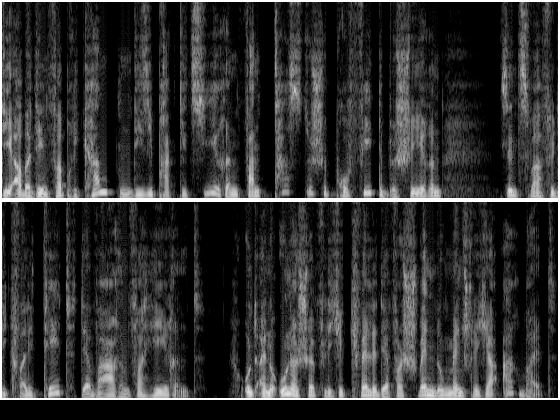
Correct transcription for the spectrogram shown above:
die aber den Fabrikanten, die sie praktizieren, fantastische Profite bescheren, sind zwar für die Qualität der Waren verheerend und eine unerschöpfliche Quelle der Verschwendung menschlicher Arbeit,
